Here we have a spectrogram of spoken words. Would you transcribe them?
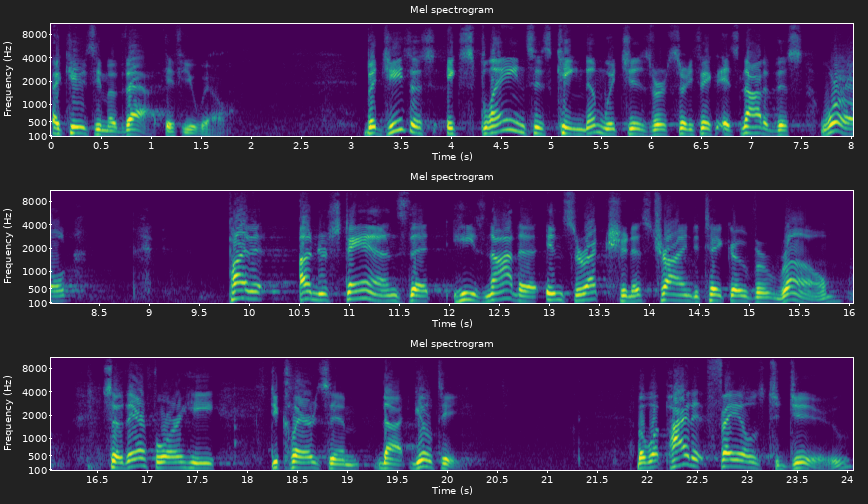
Accuse him of that, if you will. But Jesus explains his kingdom, which is verse 36, it's not of this world. Pilate understands that he's not an insurrectionist trying to take over Rome, so therefore he declares him not guilty. But what Pilate fails to do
